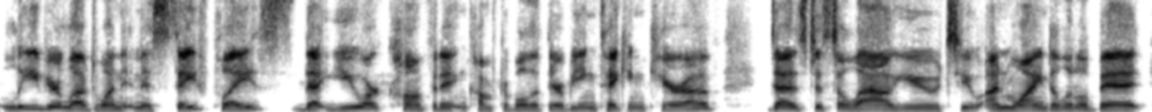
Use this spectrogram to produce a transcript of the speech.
leave your loved one in a safe place that you are confident and comfortable that they're being taken care of does just allow you to unwind a little bit,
